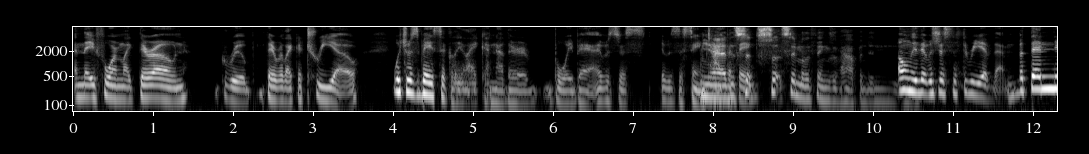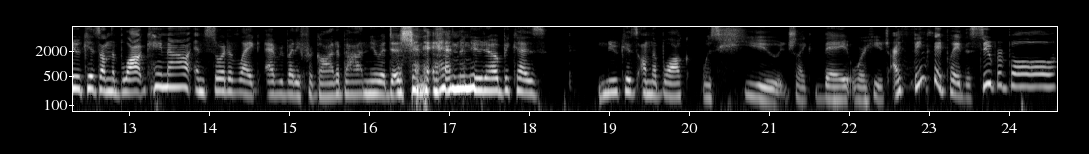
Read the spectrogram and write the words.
and they formed like their own group. They were like a trio, which was basically like another boy band. It was just it was the same Yeah, type of thing. s- s- similar things have happened in. Only there was just the three of them. But then New Kids on the Block came out, and sort of like everybody forgot about New Edition and Menudo because New Kids on the Block was huge. Like they were huge. I think they played the Super Bowl.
